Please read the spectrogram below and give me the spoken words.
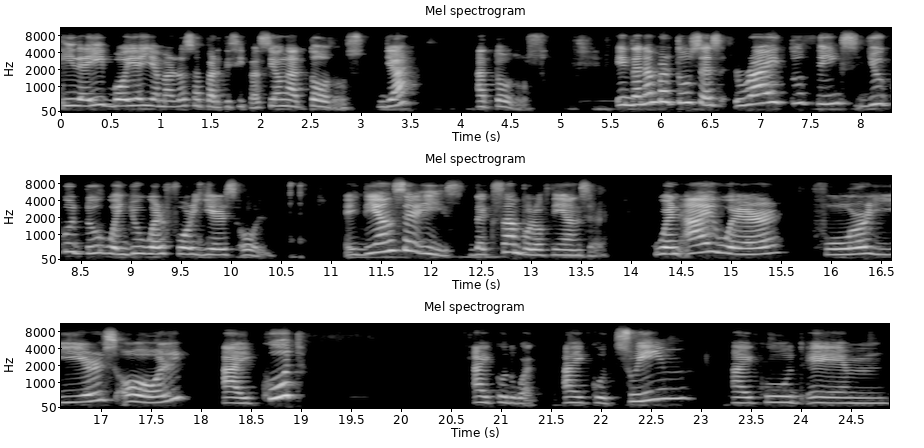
y de ahí voy a llamarlos a participación a todos, ¿ya? A todos. In the number two says, write two things you could do when you were four years old. The answer is, the example of the answer. When I were four years old, I could, I could what? I could swim, I could, um,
